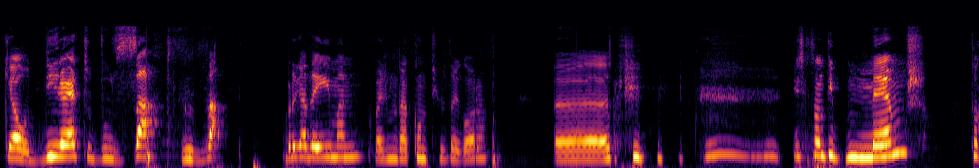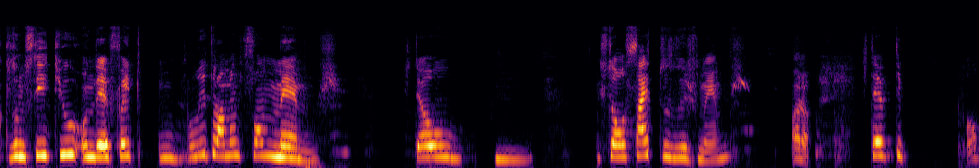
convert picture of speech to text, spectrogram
que é o direto do Zap Zap. Obrigado aí, mano. Vais-me dar conteúdo agora. Uh... Isto são tipo memes só que de um sítio onde é feito literalmente só memes. Isto é o. Isto é o site dos memes. Ou não? Isto é tipo. Oh,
